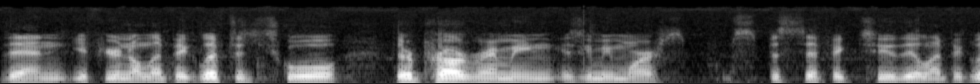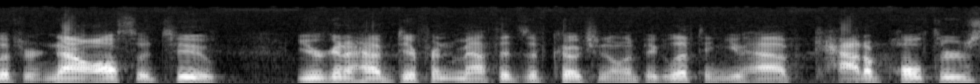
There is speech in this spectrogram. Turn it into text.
than if you're an Olympic lifting school. Their programming is going to be more specific to the Olympic lifter. Now, also too, you're going to have different methods of coaching Olympic lifting. You have catapulters,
